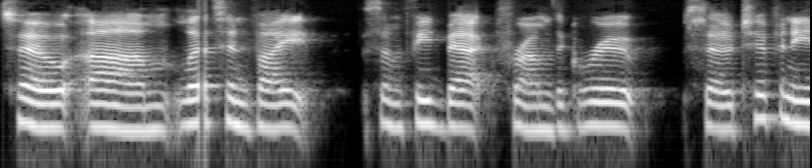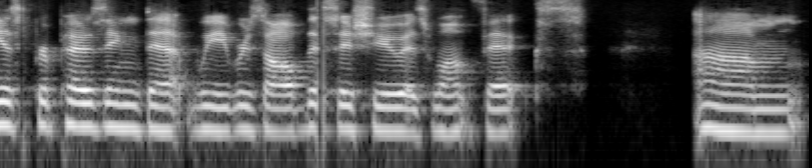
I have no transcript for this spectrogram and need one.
So um, let's invite some feedback from the group. So Tiffany is proposing that we resolve this issue as won't fix. Um,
